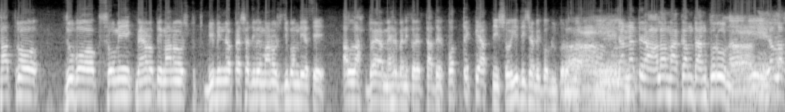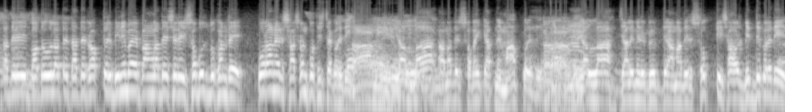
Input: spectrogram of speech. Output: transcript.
ছাত্র যুবক শ্রমিক মেহনতি মানুষ বিভিন্ন পেশাজীবী মানুষ জীবন দিয়েছে। আল্লাহ দয়া মেহরবানি করে তাদের প্রত্যেককে আপনি শহীদ হিসাবে কবুল করুন। জান্নাতের আলা মাকাম দান করুন। আল্লাহ তাদের এই বদৌলতে তাদের রক্তের বিনিময়ে বাংলাদেশের এই সবুজ ভূখণ্ডে কোরআনের শাসন প্রতিষ্ঠা করে দিন। আল্লাহ আমাদের সবাইকে আপনি মাফ করে দিন। আল্লাহ জালিমের বিরুদ্ধে আমাদের শক্তি সাহস বৃদ্ধি করে দিন।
